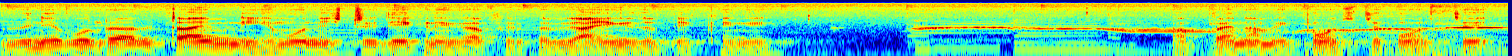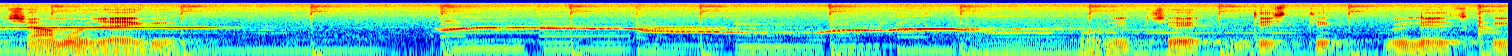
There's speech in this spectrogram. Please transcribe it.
विनय बोल रहा, अभी टाइम नहीं है मोनेस्ट्री देखने का, फिर कभी आएँगे जब देखेंगे। अब पैनामिक पहुँचते पहुँचते शाम हो जाएगी। और नीचे डिस्ट्रिक विलेज की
